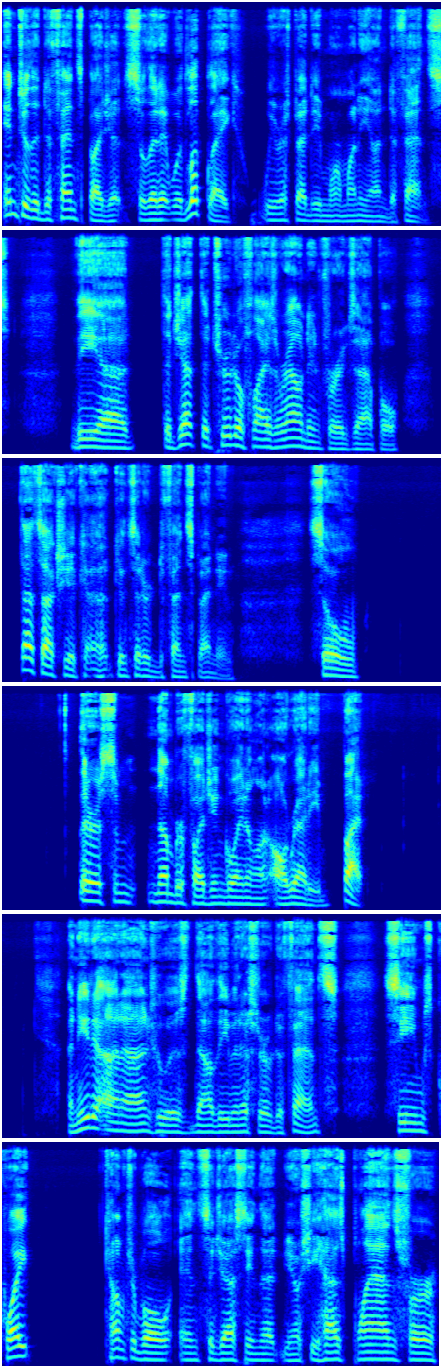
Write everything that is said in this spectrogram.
into the defense budget so that it would look like we were spending more money on defense. The uh, the jet that Trudeau flies around in, for example, that's actually a, considered defense spending. So there is some number fudging going on already, but Anita Anand, who is now the Minister of Defense, seems quite comfortable in suggesting that you know she has plans for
